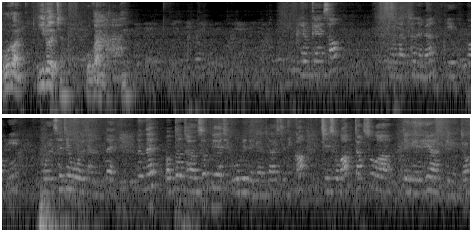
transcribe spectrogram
5로 안 2로 했잖아. 5가 아니라. 아. 응. 이렇게 해서 이걸 나타내면 2 곱하기 5의 세 제곱이 되는데 근데 어떤 자연수 b의 제곱이 되게 한다 했으니까 지수가 짝수가 되게 해야 되겠죠.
